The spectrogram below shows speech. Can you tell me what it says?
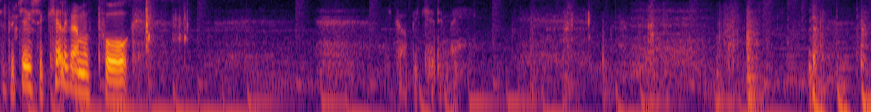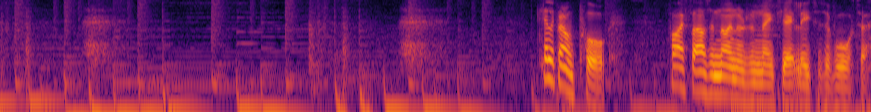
To produce a kilogram of pork, Kilogram of pork, 5,988 litres of water.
